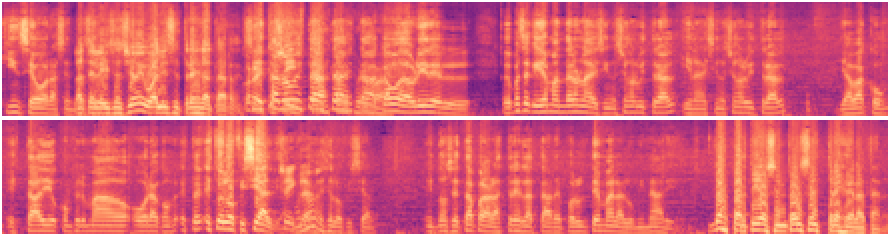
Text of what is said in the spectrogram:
15 horas La entonces. televisación igual dice 3 de la tarde. Sí, Correcto, está, no, sí, está, está- está, está está. programado. Acabo de abrir el. Lo que pasa es que ya mandaron la designación arbitral y en la designación arbitral ya va con estadio confirmado, hora confirmada. Esto, esto es lo oficial, digamos, Sí, claro. ¿no? Es el oficial. Entonces está para las 3 de la tarde por un tema de la luminaria. Dos partidos entonces, 3 de la tarde.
